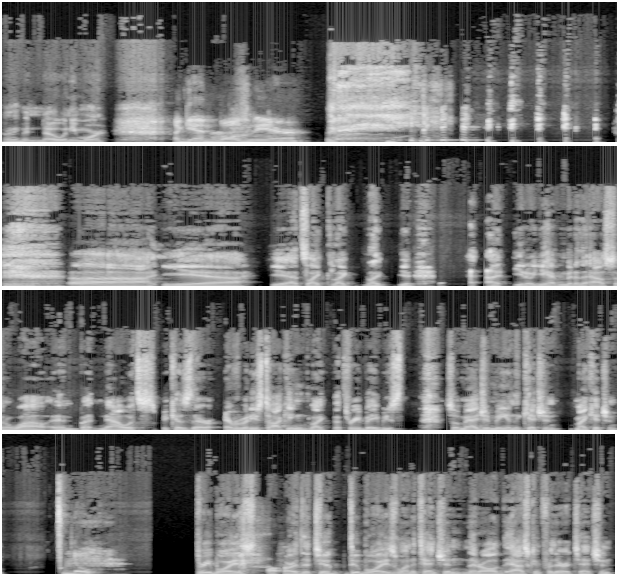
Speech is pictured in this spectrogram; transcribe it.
I don't even know anymore. Again, balls in the air. Ah, yeah, yeah. It's like like like yeah. I, you know, you haven't been in the house in a while, and but now it's because they're everybody's talking, like the three babies. So imagine me in the kitchen, my kitchen. Nope. Three boys, are the two two boys want attention. They're all asking for their attention.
